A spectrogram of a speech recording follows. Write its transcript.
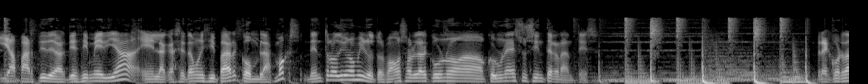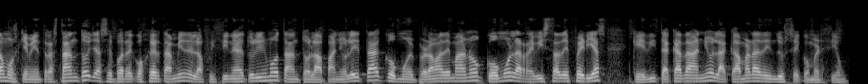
Y a partir de las 10 y media en la caseta municipal con Black Mox. Dentro de unos minutos vamos a hablar con una, con una de sus integrantes. Recordamos que mientras tanto ya se puede recoger también en la oficina de turismo tanto la pañoleta como el programa de mano como la revista de ferias que edita cada año la Cámara de Industria y Comercio.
